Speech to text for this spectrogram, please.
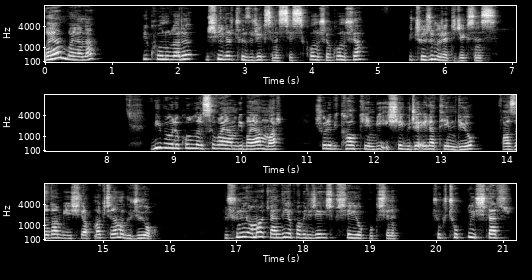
Bayan bayana bir konuları, bir şeyleri çözeceksiniz. Siz konuşa konuşa bir çözüm üreteceksiniz. Bir böyle kolları sıvayan bir bayan var. Şöyle bir kalkayım, bir işe güce el atayım diyor. Fazladan bir iş yapmak için ama gücü yok. Düşünüyor ama kendi yapabileceği hiçbir şey yok bu kişinin. Çünkü çoklu işler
